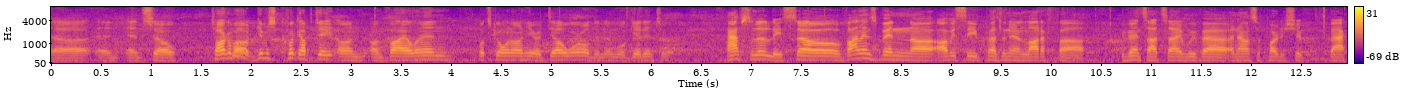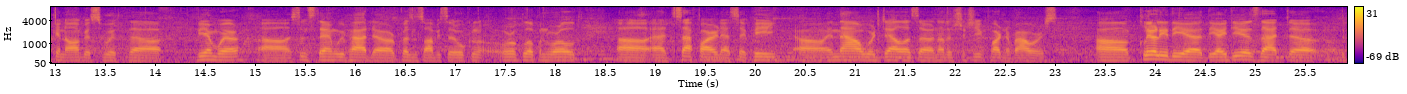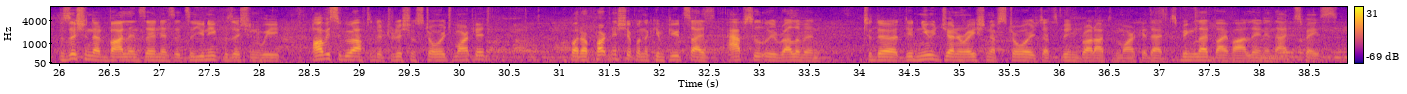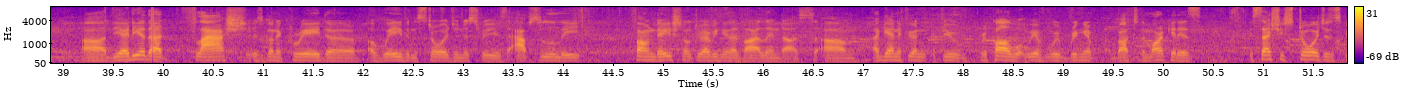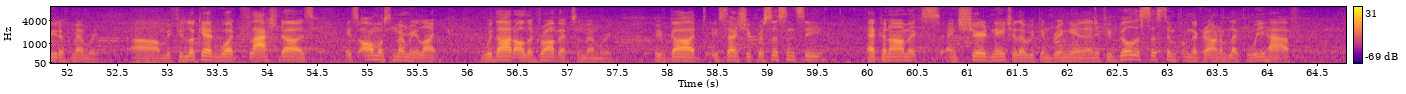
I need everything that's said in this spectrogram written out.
uh, and, and so, talk about, give us a quick update on, on Violin, what's going on here at Dell World, and then we'll get into it. Absolutely, so Violin's been uh, obviously present in a lot of uh, events outside. We've uh, announced a partnership back in August with uh, VMware. Uh, since then, we've had our presence obviously at Oracle Open World, uh, at Sapphire and SAP, uh, and now we're Dell as another strategic partner of ours. Uh, clearly, the the idea is that the position that Violin's in is it's a unique position. We obviously go after the traditional storage market, but our partnership on the compute side is absolutely relevant to the, the new generation of storage that's being brought out to the market that's being led by Violin in that space. Uh, the idea that Flash is going to create a, a, wave in the storage industry is absolutely foundational to everything that Violin does. Um, again, if you, if you recall what we we're bringing about to the market is essentially storage is the speed of memory. Um, if you look at what Flash does, it's almost memory-like, without all the drawbacks of memory. We've got essentially persistency, economics and shared nature that we can bring in. And if you build a system from the ground up like we have,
